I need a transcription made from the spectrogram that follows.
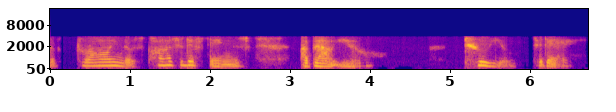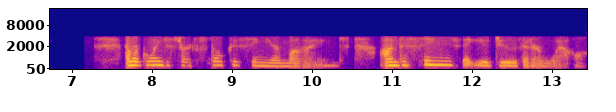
of drawing those positive things about you to you today. And we're going to start focusing your mind on the things that you do that are well,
